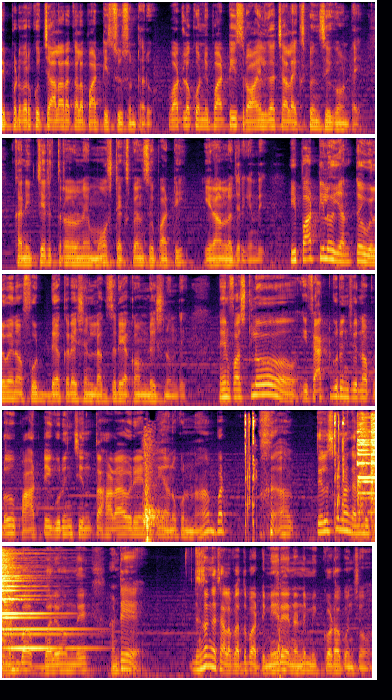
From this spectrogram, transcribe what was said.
ఇప్పటివరకు చాలా రకాల పార్టీస్ చూసుంటారు. వాటిలో కొన్ని పార్టీస్ రాయల్గా చాలా ఎక్స్పెన్సివ్గా ఉంటాయి. కానీ చరిత్రలోనే మోస్ట్ ఎక్స్పెన్సివ్ పార్టీ ఇరాన్లో జరిగింది. ఈ పార్టీలో ఎంతో విలువైన ఫుడ్ డెకరేషన్ లగ్జరీ అకామిడేషన్ ఉంది. నేను ఫస్ట్లో ఈ ఫ్యాక్ట్ గురించి విన్నప్పుడు పార్టీ గురించి ఇంత హడావిడి ఏంటి అనుకున్నా బట్ తెలుసుకున్నాక అనిపించింది భలే ఉంది. అంటే నిజంగా చాలా పెద్ద పార్టీ. మీరేనండి మీకు కూడా కొంచెం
